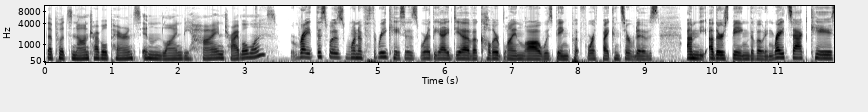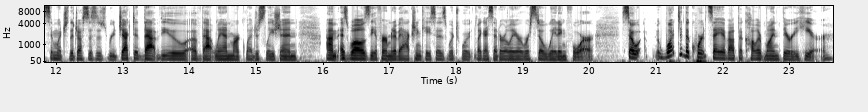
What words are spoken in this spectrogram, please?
that puts non tribal parents in line behind tribal ones. Right. This was one of three cases where the idea of a colorblind law was being put forth by conservatives. Um, the others being the Voting Rights Act case, in which the justices rejected that view of that landmark legislation, um, as well as the affirmative action cases, which were, like I said earlier, we're still waiting for. So, what did the court say about the colorblind theory here?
